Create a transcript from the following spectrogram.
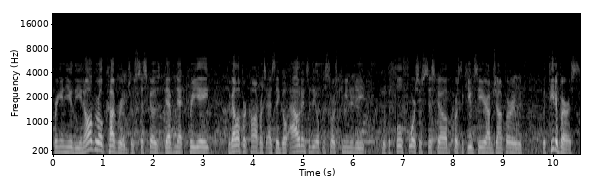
bringing you the inaugural coverage of Cisco's DevNet Create developer conference as they go out into the open source community with the full force of Cisco. Of course, the Cube's here. I'm John Furrier with, with Peter Burris.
